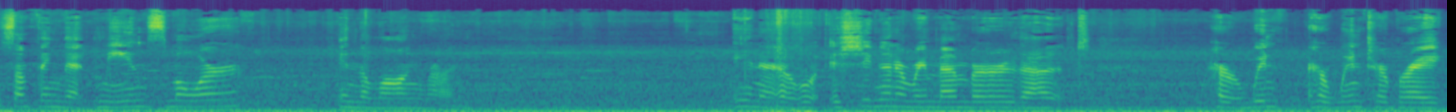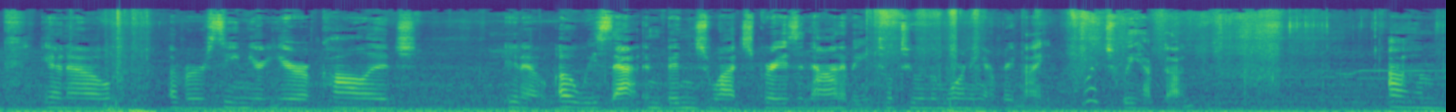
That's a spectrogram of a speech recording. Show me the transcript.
something that means more in the long run. You know, is she going to remember that her win- her winter break, you know, of her senior year of college, you know, oh, we sat and binge watched Grey's Anatomy till two in the morning every night, which we have done. Um,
